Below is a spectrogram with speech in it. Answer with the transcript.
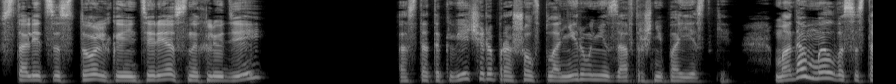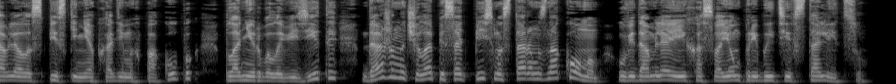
В столице столько интересных людей!» Остаток вечера прошел в планировании завтрашней поездки. Мадам Мелва составляла списки необходимых покупок, планировала визиты, даже начала писать письма старым знакомым, уведомляя их о своем прибытии в столицу.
